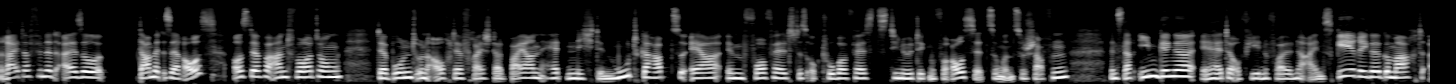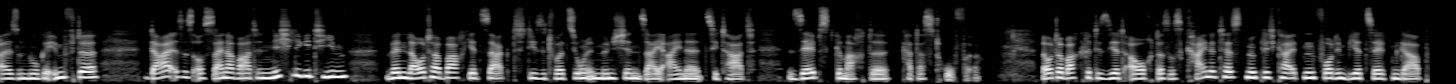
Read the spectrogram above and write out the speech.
Reiter findet also, damit ist er raus aus der Verantwortung. Der Bund und auch der Freistaat Bayern hätten nicht den Mut gehabt, so er im Vorfeld des Oktoberfests die nötigen Voraussetzungen zu schaffen. Wenn es nach ihm ginge, er hätte auf jeden Fall eine 1G-Regel gemacht, also nur Geimpfte. Da ist es aus seiner Warte nicht legitim, wenn Lauterbach jetzt sagt, die Situation in München sei eine, Zitat, selbstgemachte Katastrophe. Lauterbach kritisiert auch, dass es keine Testmöglichkeiten vor den Bierzelten gab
